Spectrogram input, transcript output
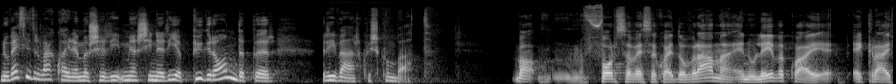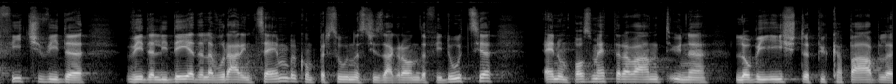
Nu vesi trovar qua una machineria più grande per arrivare a questo combatto? Ma forse avesse qua dovrà, ma non leva qua e, e crea fitch vide, vide l'idea di lavorare insieme con persone che ci ha grande fiducia e non posso mettere avanti una lobbyista più capabile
